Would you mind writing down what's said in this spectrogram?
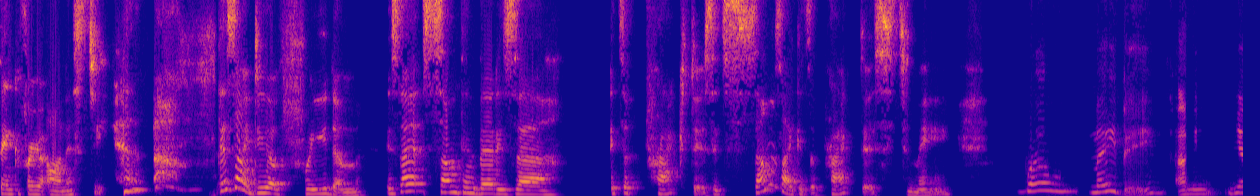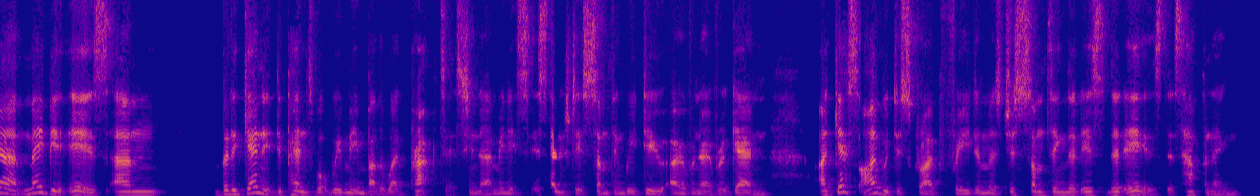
Thank you for your honesty. this idea of freedom is that something that is a it's a practice. It sounds like it's a practice to me. Well, maybe. I mean, yeah, maybe it is. Um, but again, it depends what we mean by the word practice. You know, I mean, it's essentially it's something we do over and over again. I guess I would describe freedom as just something that is that is that's happening.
